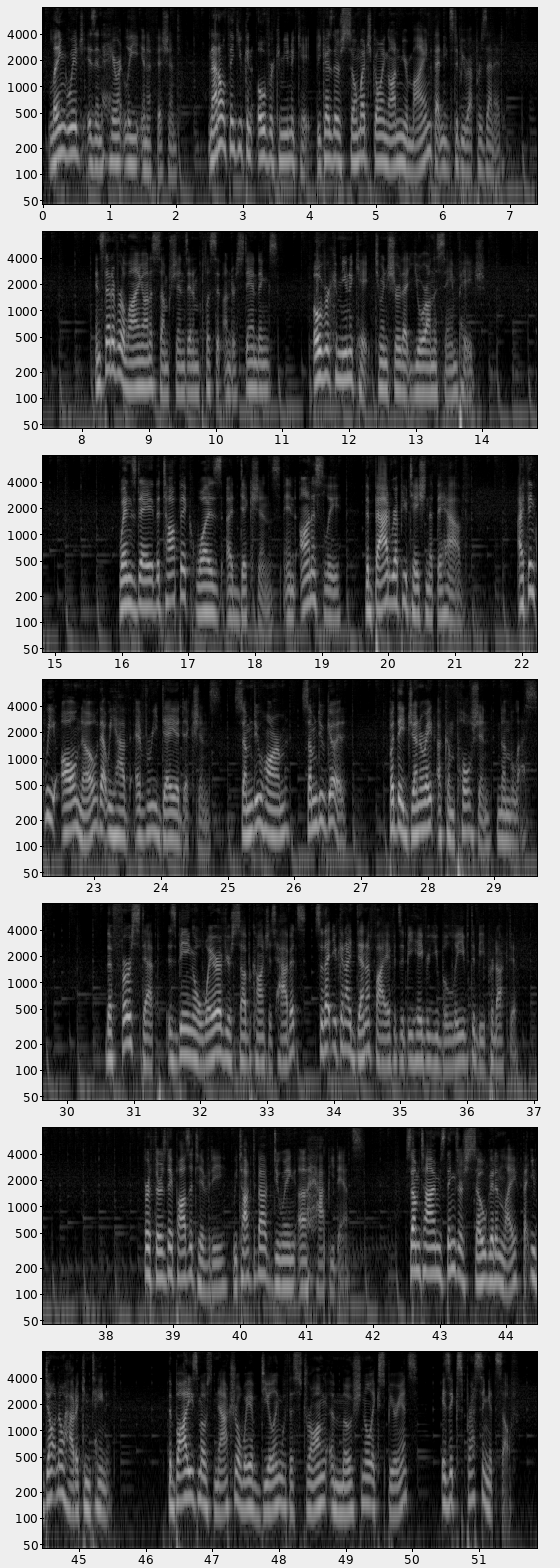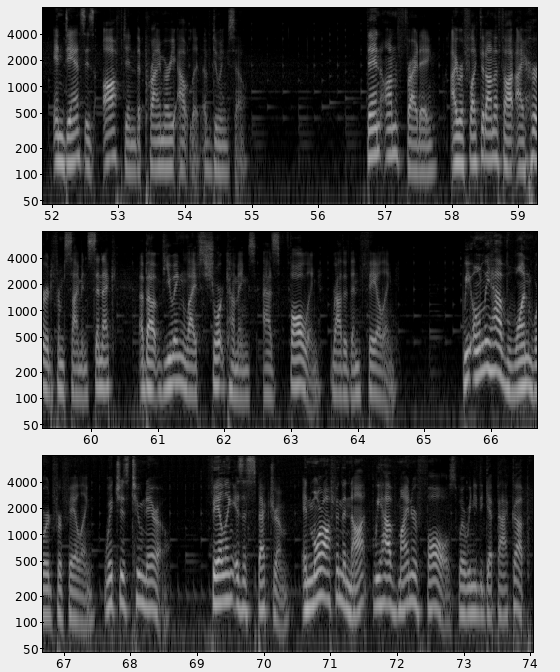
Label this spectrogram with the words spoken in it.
Language is inherently inefficient, and I don't think you can over communicate because there's so much going on in your mind that needs to be represented. Instead of relying on assumptions and implicit understandings, over communicate to ensure that you're on the same page. Wednesday, the topic was addictions, and honestly, the bad reputation that they have. I think we all know that we have everyday addictions. Some do harm, some do good, but they generate a compulsion nonetheless. The first step is being aware of your subconscious habits so that you can identify if it's a behavior you believe to be productive. For Thursday Positivity, we talked about doing a happy dance. Sometimes things are so good in life that you don't know how to contain it. The body's most natural way of dealing with a strong emotional experience is expressing itself, and dance is often the primary outlet of doing so. Then on Friday, I reflected on a thought I heard from Simon Sinek about viewing life's shortcomings as falling rather than failing. We only have one word for failing, which is too narrow. Failing is a spectrum, and more often than not, we have minor falls where we need to get back up,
